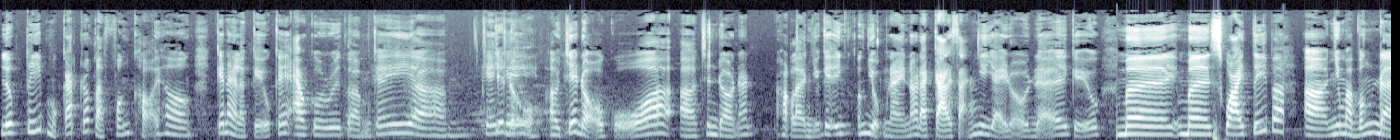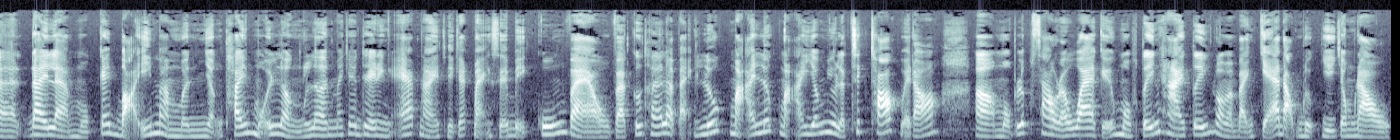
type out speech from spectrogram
lướt tiếp một cách rất là phấn khởi hơn. Cái này là kiểu cái algorithm cái uh, cái Chế cái độ. uh, chế độ của uh, Tinder nó hoặc là những cái ứng- dụng này nó đã cài sẵn như vậy rồi để kiểu mê mê swipe tiếp á. À, nhưng mà vấn đề đây là một cái bẫy mà mình nhận thấy mỗi lần lên mấy cái dating app này thì các bạn sẽ bị cuốn vào và cứ thế là bạn lướt mãi lướt mãi giống như là tiktok vậy đó. À, một lúc sau đã qua kiểu một tiếng hai tiếng rồi mà bạn chả động được gì trong đầu.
